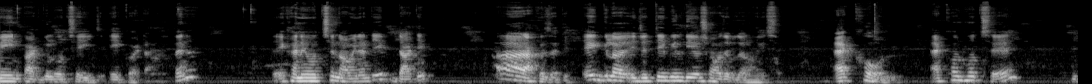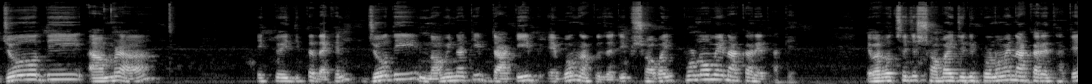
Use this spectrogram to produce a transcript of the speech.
মেইন পার্টগুলো হচ্ছে এই এই কয়টা, তাই না? তো এখানে হচ্ছে নমিনেটিভ ডাটিভ আর অ্যাকুজাটিভ এইগুলো এই যে টেবিল দিয়ে সহজে বোঝানো হয়েছে। এখন এখন হচ্ছে যদি আমরা একটু এই দিকটা দেখেন, যদি নমিনাটিভ ডাটিভ এবং অ্যাকুজাটিভ সবাই প্রোনোমেন আকারে থাকে, এবার হচ্ছে যে সবাই যদি প্রোনোমেন আকারে থাকে,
